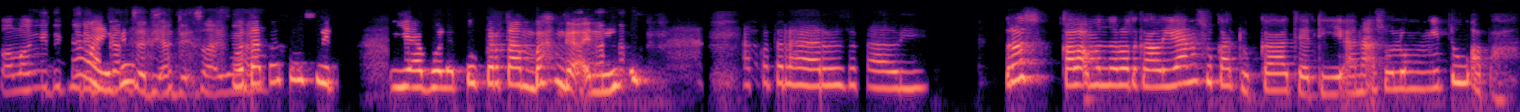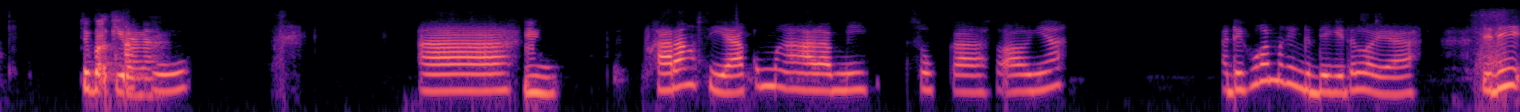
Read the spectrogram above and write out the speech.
tolong itu Oh kirimkan God. jadi adik saya Betapa so sweet. Iya, boleh tuker tambah nggak nih? aku terharu sekali Terus kalau menurut kalian suka duka jadi anak sulung itu apa? Coba Kirana. aku ah Hmm. sekarang sih ya aku mengalami suka soalnya adikku kan makin gede gitu loh ya jadi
